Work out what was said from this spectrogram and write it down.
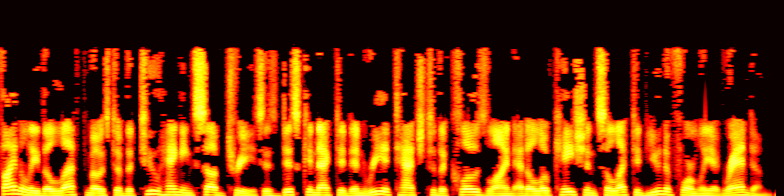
Finally the leftmost of the two hanging sub-trees is disconnected and reattached to the clothesline at a location selected uniformly at random.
